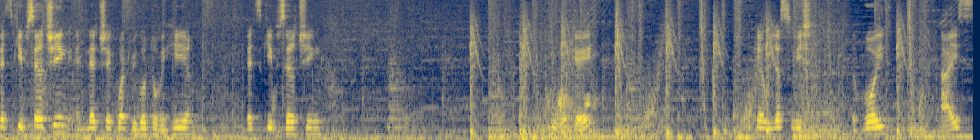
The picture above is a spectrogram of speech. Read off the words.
Let's keep searching and let's check what we got over here. Let's keep searching. Okay. Okay, we just missed the void. Nice.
